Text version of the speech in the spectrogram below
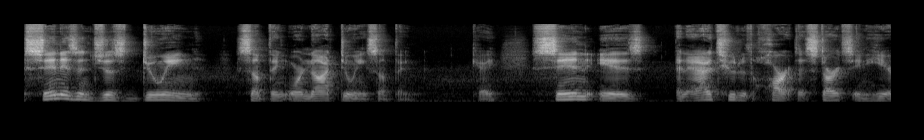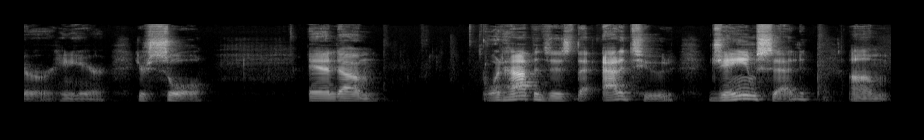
sin isn't just doing something or not doing something. Okay, sin is an attitude of the heart that starts in here or in here, your soul, and um, what happens is that attitude, James said, um,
